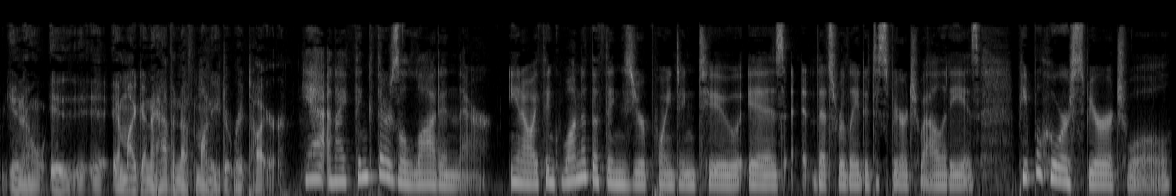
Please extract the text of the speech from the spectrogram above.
you know, is, am I going to have enough money to retire? Yeah. And I think there's a lot in there. You know, I think one of the things you're pointing to is that's related to spirituality is people who are spiritual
